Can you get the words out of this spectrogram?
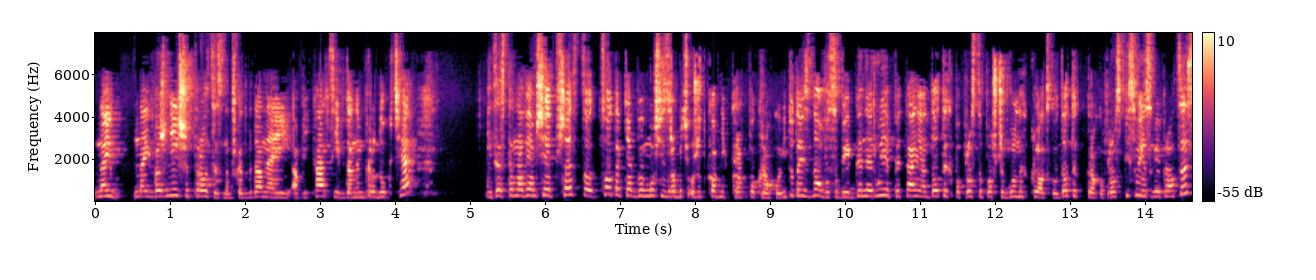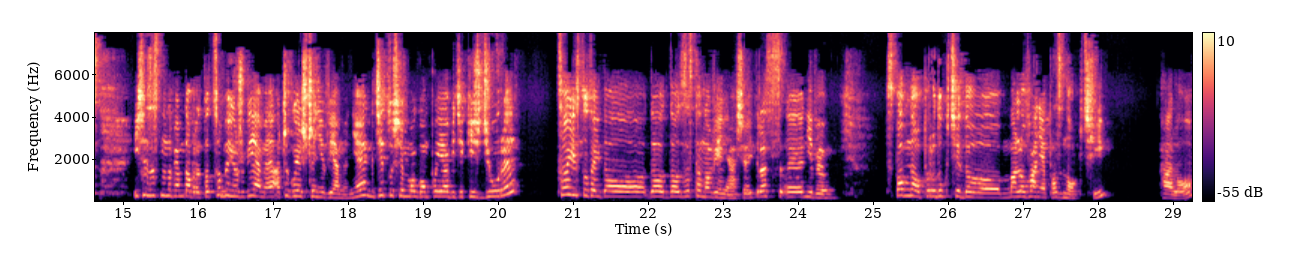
naj, najważniejszy proces, na przykład w danej aplikacji, w danym produkcie, i zastanawiam się, przez co, co tak jakby musi zrobić użytkownik krok po kroku. I tutaj znowu sobie generuję pytania do tych po prostu poszczególnych klocków, do tych kroków. Rozpisuję sobie proces i się zastanawiam, dobra, to co my już wiemy, a czego jeszcze nie wiemy, nie? Gdzie tu się mogą pojawić jakieś dziury? Co jest tutaj do, do, do zastanowienia się? I teraz, e, nie wiem, wspomnę o produkcie do malowania paznokci halo,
